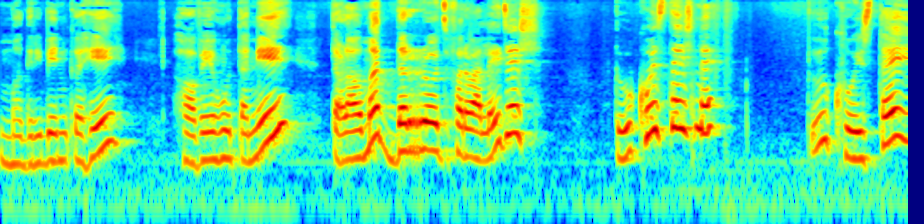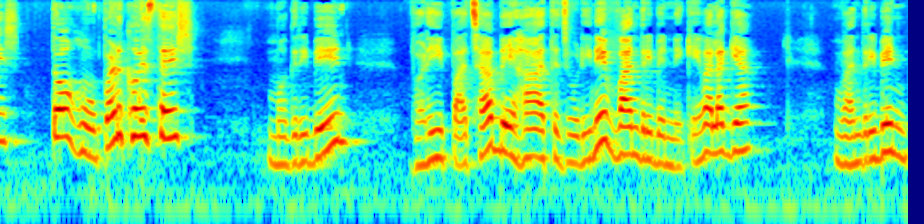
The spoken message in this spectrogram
મગરીબેન કહે, હવે હું તને તળાવમાં દરરોજ ફરવા લઈ જઈશ. તું ખુશ થઈશ ને? તું ખુશ થઈશ તો હું પણ ખુશ થઈશ. મગરીબેન, વળી પાછા બે હાથ જોડીને વાંદરીબેનને કહેવા લાગ્યા. વાંદરીબેન,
